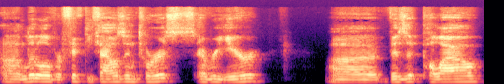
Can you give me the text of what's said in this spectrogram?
a little over fifty thousand tourists every year uh, visit Palau.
